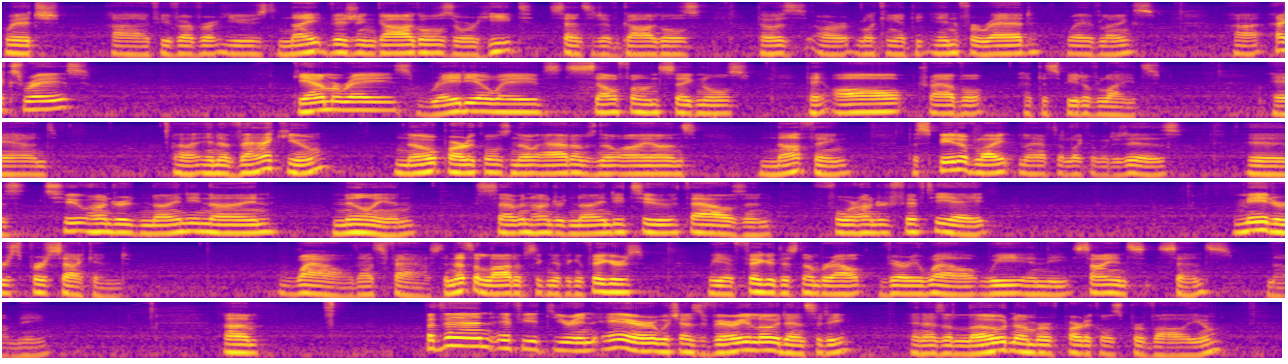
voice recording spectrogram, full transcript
which uh, if you've ever used night vision goggles or heat sensitive goggles, those are looking at the infrared wavelengths. Uh, X-rays, gamma rays, radio waves, cell phone signals, they all travel at the speed of light. And uh, in a vacuum, no particles, no atoms, no ions, nothing. The speed of light, and I have to look at what it is, is 299 million 792,000 458 meters per second. Wow, that's fast. And that's a lot of significant figures. We have figured this number out very well. We in the science sense, not me. Um, but then if you're in air, which has very low density and has a low number of particles per volume,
